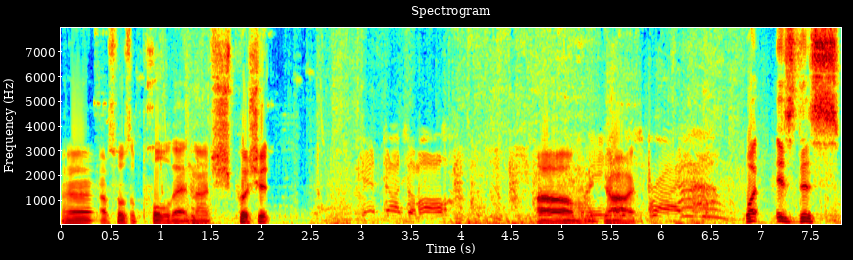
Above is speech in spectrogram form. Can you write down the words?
Uh, I was supposed to pull that, notch, push it. Oh my god. What is this?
